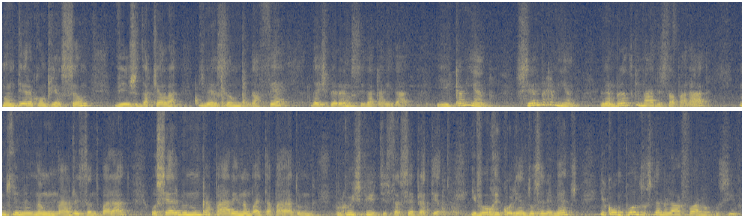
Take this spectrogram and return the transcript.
manter a compreensão, veja, daquela dimensão da fé, da esperança e da caridade. E ir caminhando, sempre caminhando. Lembrando que nada está parado, em que não nada estando parado, o cérebro nunca para e não vai estar parado nunca, porque o espírito está sempre atento. E vão recolhendo os elementos e compondo-os da melhor forma possível,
